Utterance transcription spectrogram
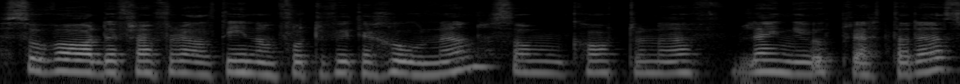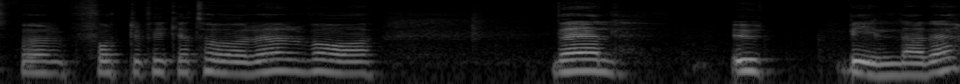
så var det framförallt inom fortifikationen som kartorna länge upprättades för fortifikatörer var väl utbildade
